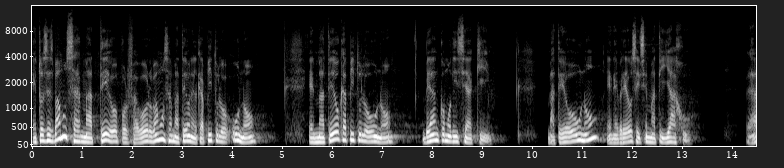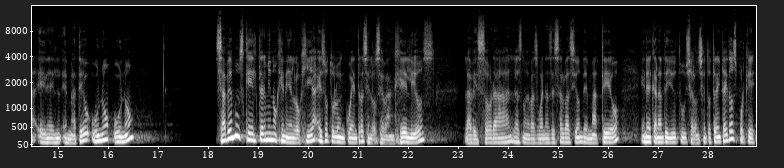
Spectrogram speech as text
Entonces vamos a Mateo, por favor, vamos a Mateo en el capítulo 1. En Mateo capítulo 1, vean cómo dice aquí. Mateo 1, en hebreo se dice Matillahu. En, en, Mateo 1, 1, sabemos que el término genealogía, eso tú lo encuentras en los evangelios, la besora, las nuevas buenas de salvación de Mateo, en el canal de YouTube Shalom 132, porque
